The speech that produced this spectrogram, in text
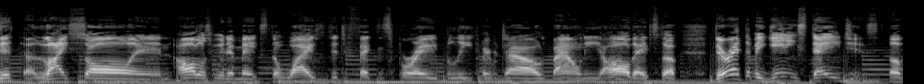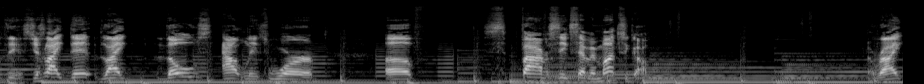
uh, Lysol and all those people that makes the wipes, disinfectant spray, bleach, paper towels, Bounty, all that stuff. They're at the beginning stages of this, just like like those outlets were of five or six, seven months ago. All right,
